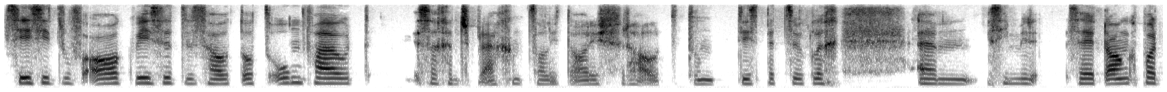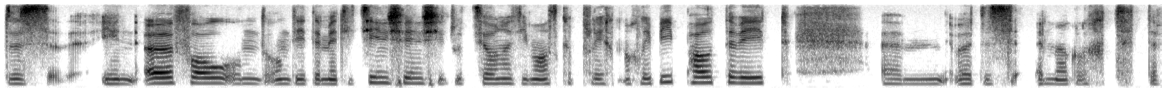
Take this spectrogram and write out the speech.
sie sind darauf angewiesen, dass halt dort das Umfeld sich entsprechend solidarisch verhalten. Und diesbezüglich ähm, sind wir sehr dankbar, dass in ÖV und, und in den medizinischen Institutionen die Maskenpflicht noch ein bisschen beibehalten wird, ähm, weil das ermöglicht den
